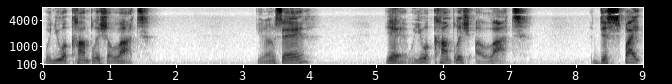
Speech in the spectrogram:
when you accomplish a lot, you know what I'm saying? Yeah, when you accomplish a lot, despite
